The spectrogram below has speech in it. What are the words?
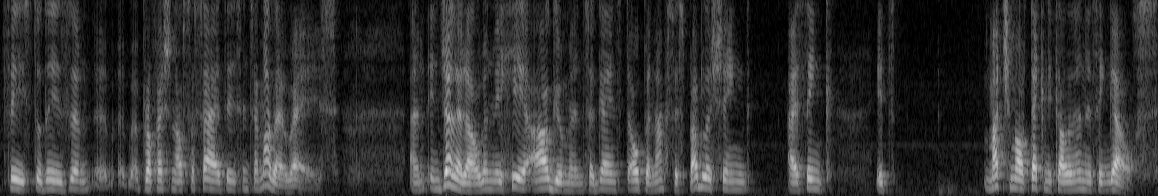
fees to these um, uh, professional societies in some other ways. And in general, when we hear arguments against open access publishing, I think it's much more technical than anything else.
